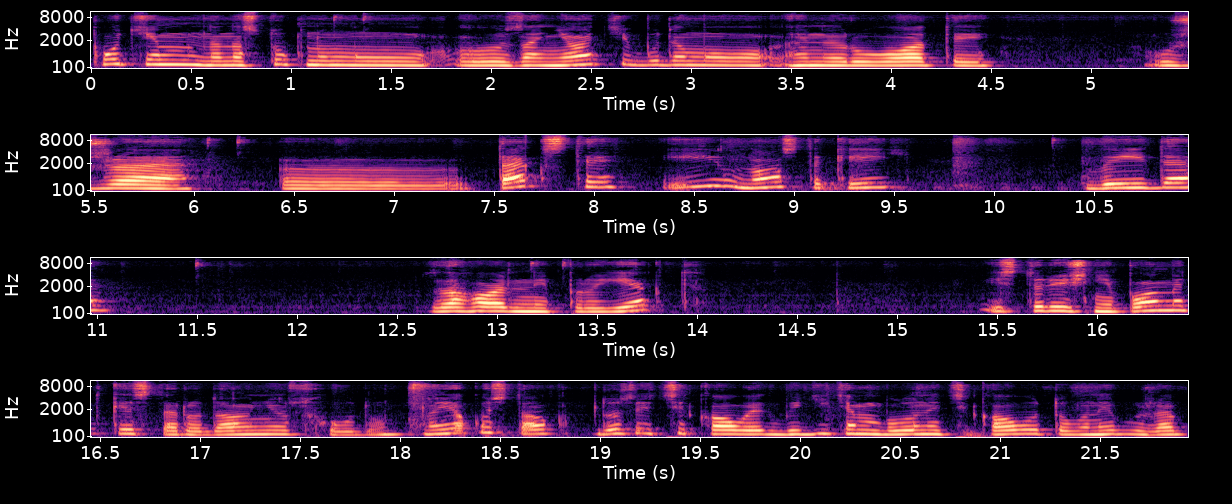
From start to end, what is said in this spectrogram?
Потім на наступному е, занятті будемо генерувати вже е, тексти, і у нас такий вийде загальний проєкт історичні пам'ятки стародавнього сходу. Ну, якось так. Досить цікаво. Якби дітям було не цікаво, то вони б вже б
